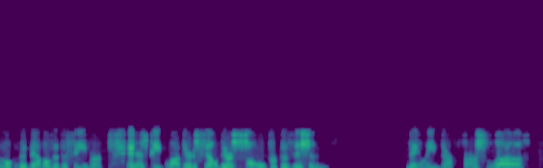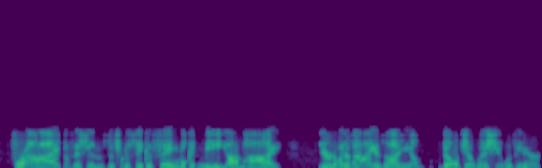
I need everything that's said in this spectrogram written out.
look, the devil's a deceiver, and there's people out there to sell their soul for positions. They leave their first love for high positions just for the sake of saying, "Look at me, I'm high." You're not as high as I am. Don't you wish you was here?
